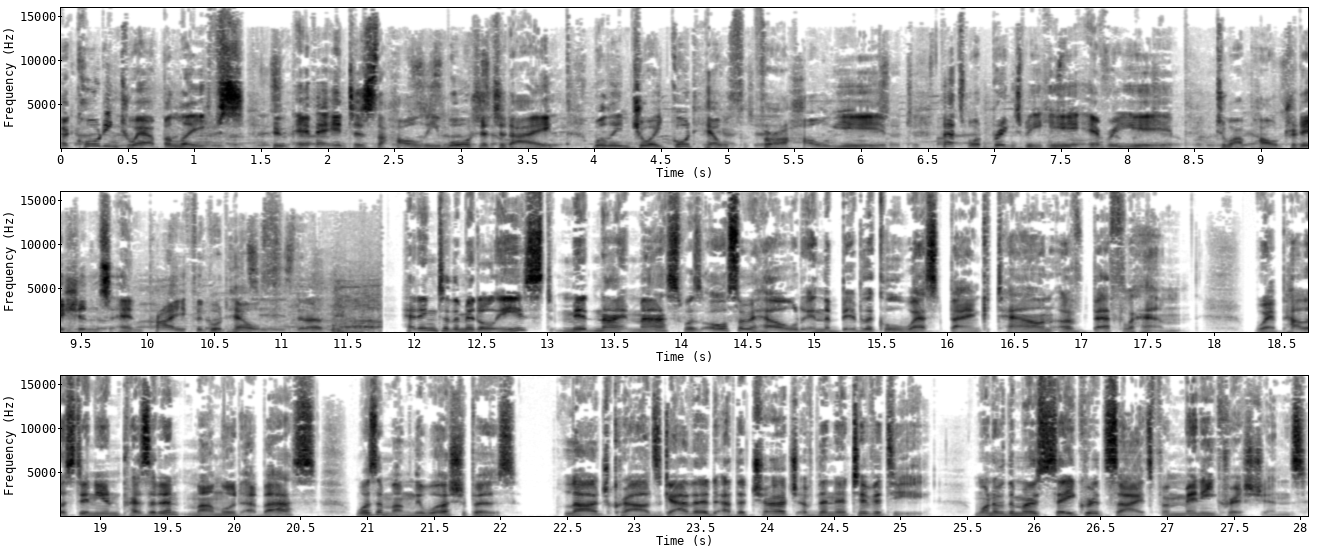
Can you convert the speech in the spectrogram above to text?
According to our beliefs, whoever enters the holy water today will enjoy good health for a whole year. That's what brings me here every year, to uphold traditions and pray for good health. Heading to the Middle East, midnight mass was also held in the biblical West Bank town of Bethlehem, where Palestinian President Mahmoud Abbas was among the worshippers. Large crowds gathered at the Church of the Nativity, one of the most sacred sites for many Christians,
